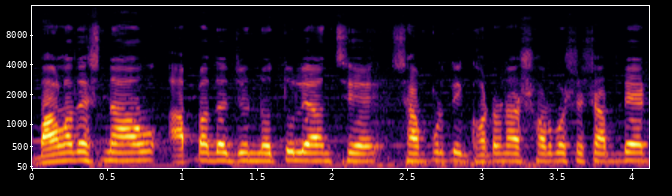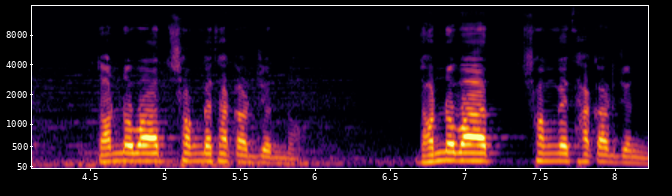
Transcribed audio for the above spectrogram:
বাংলাদেশ নাও আপনাদের জন্য তুলে আনছে সাম্প্রতিক ঘটনার সর্বশেষ আপডেট ধন্যবাদ সঙ্গে থাকার জন্য। ধন্যবাদ সঙ্গে থাকার জন্য।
